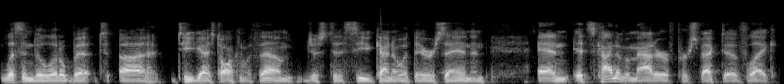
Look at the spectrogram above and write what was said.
listened a little bit uh, to you guys talking with them just to see kind of what they were saying and and it's kind of a matter of perspective. Like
